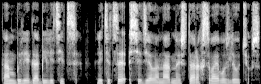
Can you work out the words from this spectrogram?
Там были Габи и Летиция. Летиция сидела на одной из старых свай возле утеса.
